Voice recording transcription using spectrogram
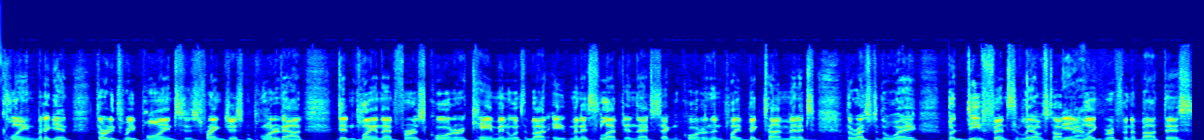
clean. But again, 33 points, as Frank just pointed out. Didn't play in that first quarter. Came in with about eight minutes left in that second quarter, and then played big time minutes the rest of the way. But defensively, I was talking yeah. to Blake Griffin about this.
